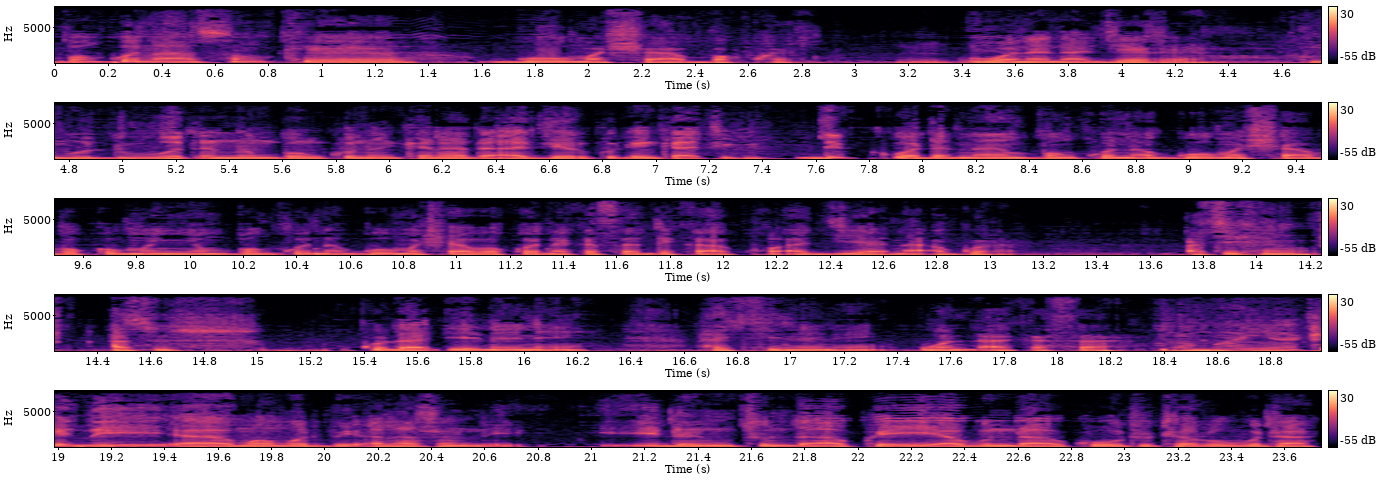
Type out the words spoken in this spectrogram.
Bankuna sun kai goma sha bakwai wani najeriya. Kuma duk waɗannan bankunan kana da ajiyar kuɗinka a ciki? Duk waɗannan bankuna goma sha bakwai manyan bankuna goma sha bakwai na kasa duka ko ajiya na agura a cikin asusu kudade ne ne hakki ne ne wanda aka sa. Amma in haka ne muhammad bai alhassan ne idan tun da akwai abun da kotu ta rubuta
